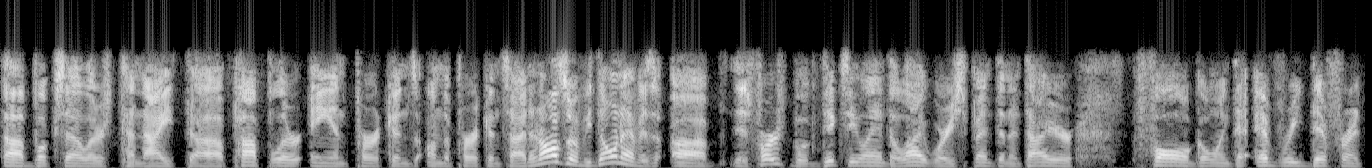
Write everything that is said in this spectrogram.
uh, Booksellers tonight. Uh, Poplar and Perkins on the Perkins side. And also, if you don't have his uh, his first book, Dixieland Delight, where he spent an entire fall going to every different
